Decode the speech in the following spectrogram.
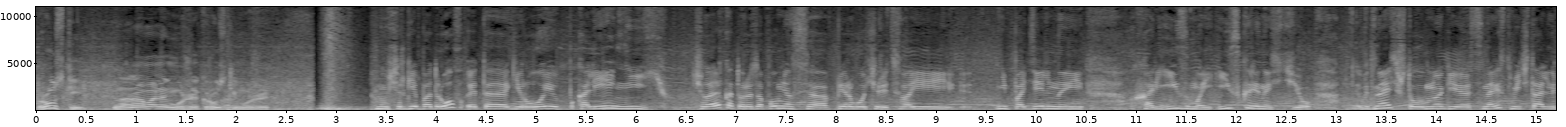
Русский. Ну, нормальный мужик, русский мужик. Ну, Сергей Бодров – это герой поколений. Человек, который запомнился в первую очередь своей неподдельной харизмой, искренностью. Вы знаете, что многие сценаристы мечтали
